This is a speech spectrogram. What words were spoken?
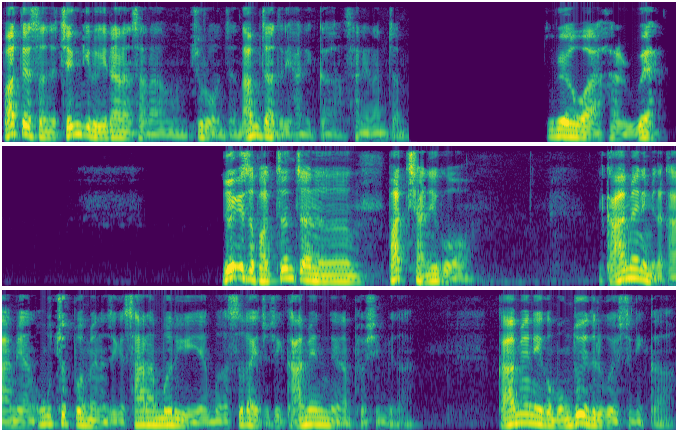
밭에서 이제 전기로 일하는 사람은 주로 이제 남자들이 하니까 산해 남자입니다. 두려워할 왜 여기서 밭전자는 밭이 아니고 가면입니다. 가면. 우측 보면은 저기 사람 머리 위에 뭐가 쓰가 있죠. 저기 가면이라는 표시입니다. 가면이고 몽둥이 들고 있으니까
